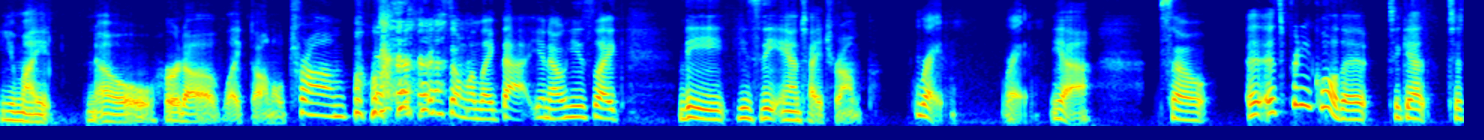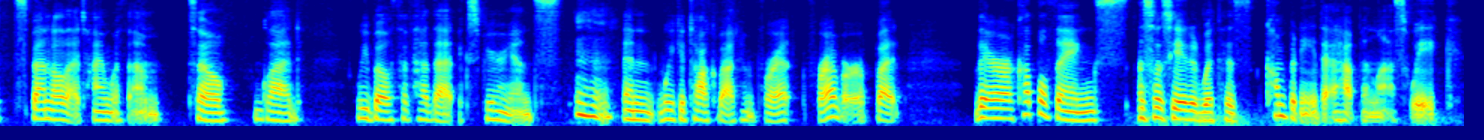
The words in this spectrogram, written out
you might know heard of, like Donald Trump or someone like that. You know, he's like the he's the anti-Trump. right, right. Yeah. So it, it's pretty cool to to get to spend all that time with him. So I'm glad we both have had that experience, mm-hmm. and we could talk about him for forever. But there are a couple things associated with his company that happened last week.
